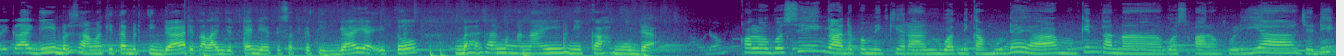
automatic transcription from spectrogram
Balik lagi bersama kita bertiga. Kita lanjutkan di episode ketiga yaitu pembahasan mengenai nikah muda. Tahu dong? Kalau gue sih nggak ada pemikiran buat nikah muda ya, mungkin karena gue sekarang kuliah, jadi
